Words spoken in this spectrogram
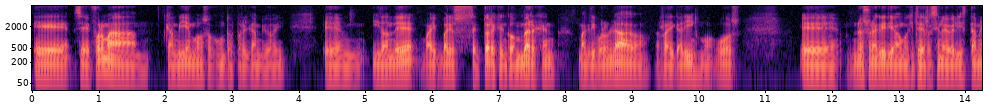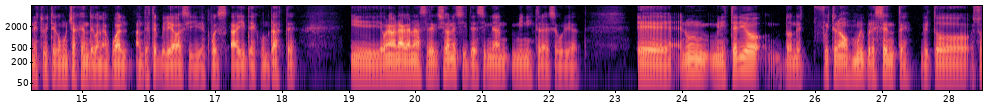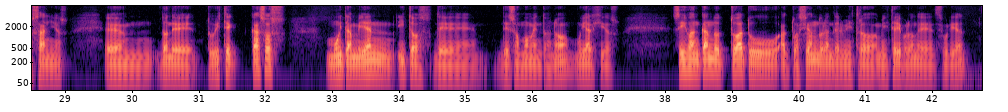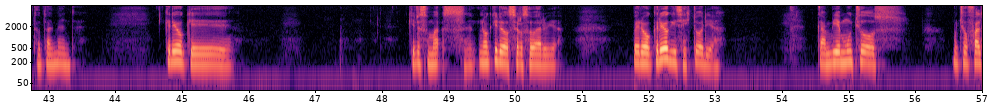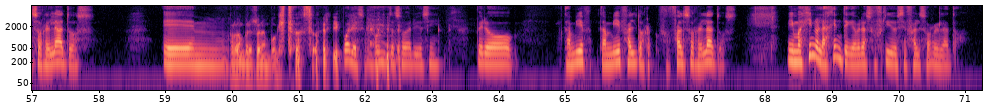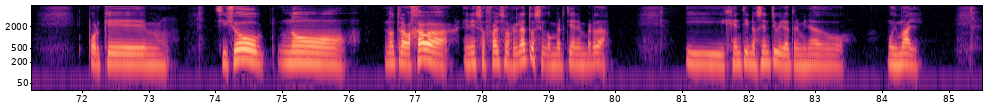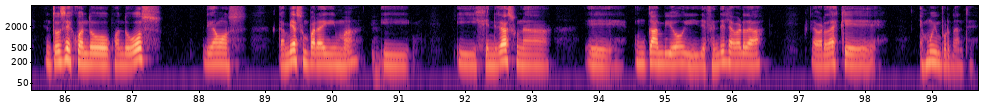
Eh, se forma Cambiemos o Juntos por el Cambio hoy, y donde hay varios sectores que convergen, Macri por un lado, radicalismo, vos, eh, no es una crítica, como dijiste recién lo de Belis, también estuviste con mucha gente con la cual antes te peleabas y después ahí te juntaste. Y de alguna manera ganan las elecciones y te designan ministra de Seguridad. Eh, en un ministerio donde fuiste una voz muy presente de todos esos años, em, donde tuviste casos muy también hitos de, esos momentos, ¿no? Muy álgidos. ¿Seguís bancando toda tu actuación durante el ministro, Ministerio perdón, de Seguridad? Totalmente. Creo que quiero no quiero ser soberbia, pero creo que hice historia. Cambié muchos, muchos falsos relatos. Em, perdón, pero suena un poquito soberbio. Por eso, un poquito soberbio, sí. Pero cambié, cambié falsos relatos. Me imagino la gente que habrá sufrido ese falso relato. Porque mm, si yo no, no trabajaba en esos falsos relatos, se convertían en verdad. Y gente inocente hubiera terminado muy mal. Entonces, cuando, cuando vos, digamos, cambiás un paradigma y, y generás una, eh, un cambio y defendés la verdad, la verdad es que es muy importante,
